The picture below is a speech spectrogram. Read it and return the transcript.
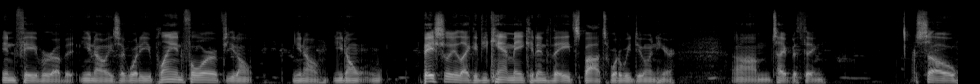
in favor of it. You know he's like what are you playing for if you don't you know you don't basically like if you can't make it into the eight spots what are we doing here? Um, type of thing so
